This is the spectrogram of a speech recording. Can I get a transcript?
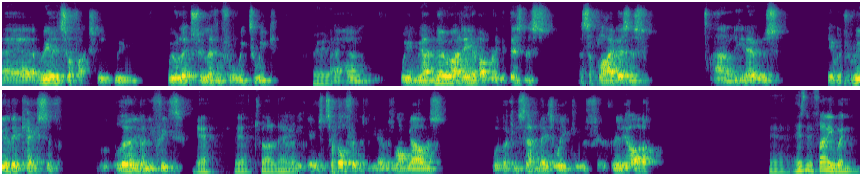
Uh, really tough actually. We we were literally living from week to week. Really, um, we we had no idea about running a business, a supply business, and you know it was it was really a case of learning on your feet. Yeah, yeah, trial and error. It, it was tough. It was you know it was long hours, working seven days a week. It was it was really hard. Yeah, isn't it funny when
